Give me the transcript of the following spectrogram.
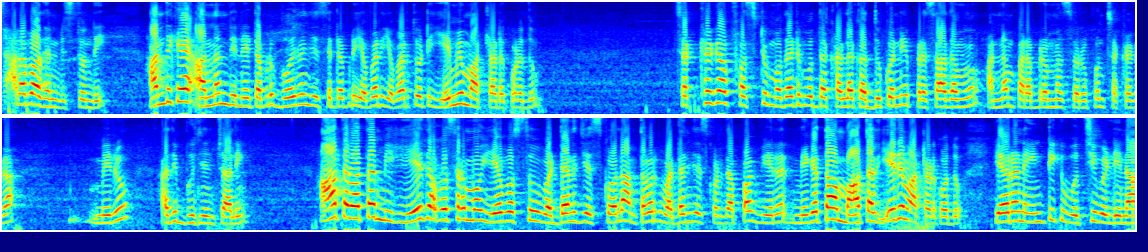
చాలా బాధ అనిపిస్తుంది. అందుకే అన్నం తినేటప్పుడు భోజనం చేసేటప్పుడు ఎవరు ఎవరితోటి ఏమీ మాట్లాడకూడదు. చక్కగా ఫస్ట్ మొదటి ముద్ద కళ్ళకు అద్దుకొని ప్రసాదము అన్నం పరబ్రహ్మ స్వరూపం చక్కగా మీరు అది భుజించాలి. ఆ తర్వాత మీకు ఏది అవసరమో ఏ వస్తువు వడ్డన చేసుకోవాలో అంతవరకు వడ్డన చేసుకోండి తప్ప వేరే మిగతా మాటలు ఏది మాట్లాడుకోవద్దు ఎవరైనా ఇంటికి వచ్చి వెళ్ళినా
